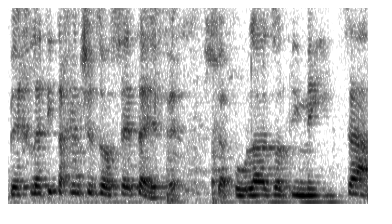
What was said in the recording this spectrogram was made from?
בהחלט ייתכן שזה עושה את ההפך, שהפעולה הזאת היא מאיצה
